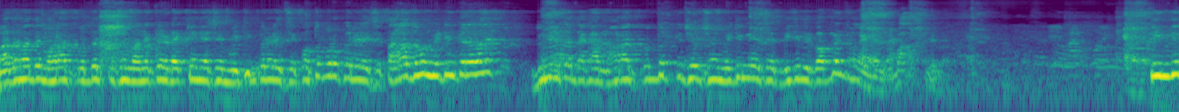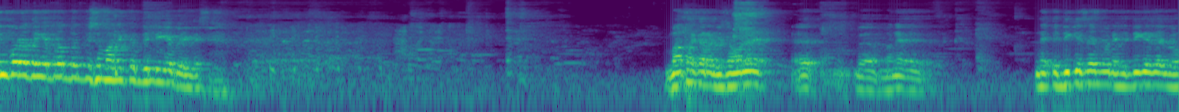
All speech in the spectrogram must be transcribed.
মাঝে মাঝে মহারাজ পদ্ধতি মানে করে ডেকে নিয়ে এসে মিটিং করে রয়েছে, কত বড় করে রয়েছে, তারা যখন মিটিং করে দেয় দুনিয়াতে দেখা মহারাজ পদ্ধত কিছু সময় মিটিং এসে বিজেপি গভর্নমেন্ট ফেলে গেল। তিন দিন পরে থেকে প্রদ্যোত কিছু মানিক দিল্লিকে পেয়ে গেছে। মাথা খারাপ হয়েছে মানে মানে এদিকে যাইবো, না, এদিকে যাইবো।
